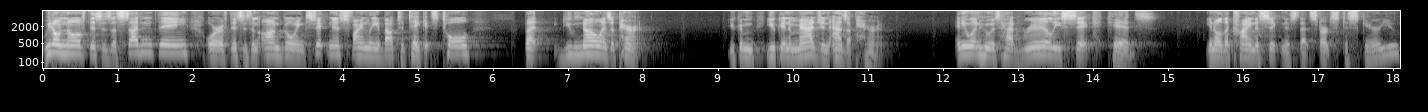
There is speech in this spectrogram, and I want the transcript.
We don't know if this is a sudden thing or if this is an ongoing sickness finally about to take its toll, but you know as a parent. You can, you can imagine as a parent. Anyone who has had really sick kids, you know, the kind of sickness that starts to scare you,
